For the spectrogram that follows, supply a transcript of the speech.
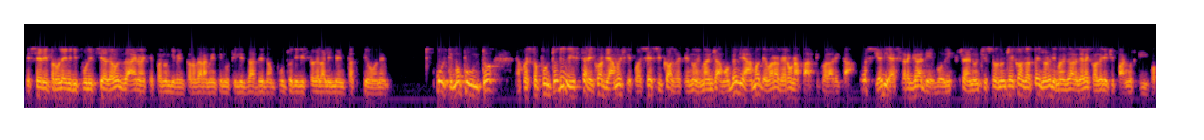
dei seri problemi di pulizia dello zaino è che poi non diventano veramente inutilizzabili da un punto di vista dell'alimentazione. Ultimo punto, da questo punto di vista ricordiamoci che qualsiasi cosa che noi mangiamo o beviamo devono avere una particolarità, ossia di essere gradevoli, cioè non, sono, non c'è cosa peggiore di mangiare delle cose che ci fanno schifo.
